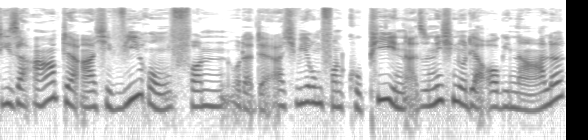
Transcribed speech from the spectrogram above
diese Art der Archivierung von oder der Archivierung von Kopien, also nicht nur der Originale,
